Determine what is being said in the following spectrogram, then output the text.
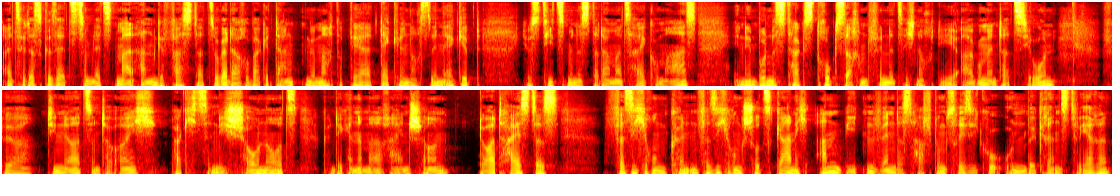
als sie das Gesetz zum letzten Mal angefasst hat, sogar darüber Gedanken gemacht, ob der Deckel noch Sinn ergibt. Justizminister damals Heiko Maas. In den Bundestagsdrucksachen findet sich noch die Argumentation. Für die Nerds unter euch packe ich es in die Show Notes. Könnt ihr gerne mal reinschauen. Dort heißt es, Versicherungen könnten Versicherungsschutz gar nicht anbieten, wenn das Haftungsrisiko unbegrenzt wäre.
